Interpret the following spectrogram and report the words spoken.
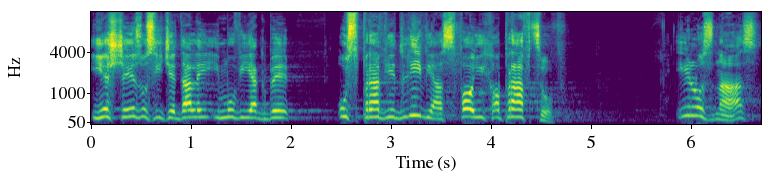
i jeszcze Jezus idzie dalej i mówi, jakby usprawiedliwia swoich oprawców. Ilu z nas,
